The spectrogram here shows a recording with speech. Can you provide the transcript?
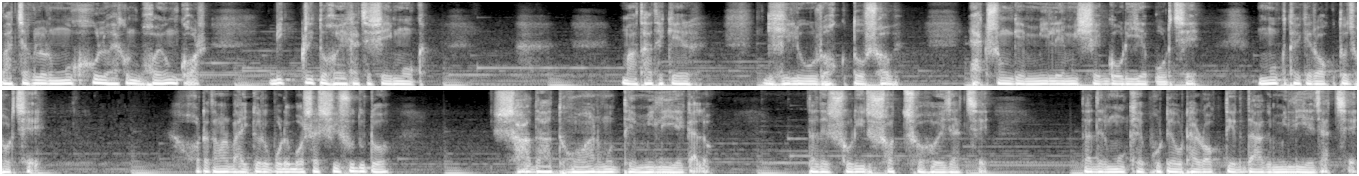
বাচ্চাগুলোর মুখগুলো এখন ভয়ঙ্কর, বিকৃত হয়ে গেছে সেই মুখ। মাথা থেকে ঘিলু রক্ত সব একসঙ্গে মিলেমিশে গড়িয়ে পড়ছে। মুখ থেকে রক্ত ঝরছে। হঠাৎ আমার বাইকের উপরে বসা শিশু দুটো সাদা ধোঁয়ার মধ্যে মিলিয়ে গেল। তাদের শরীর স্বচ্ছ হয়ে যাচ্ছে। তাদের মুখে ফুটে ওঠা রক্তের দাগ মিলিয়ে যাচ্ছে।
